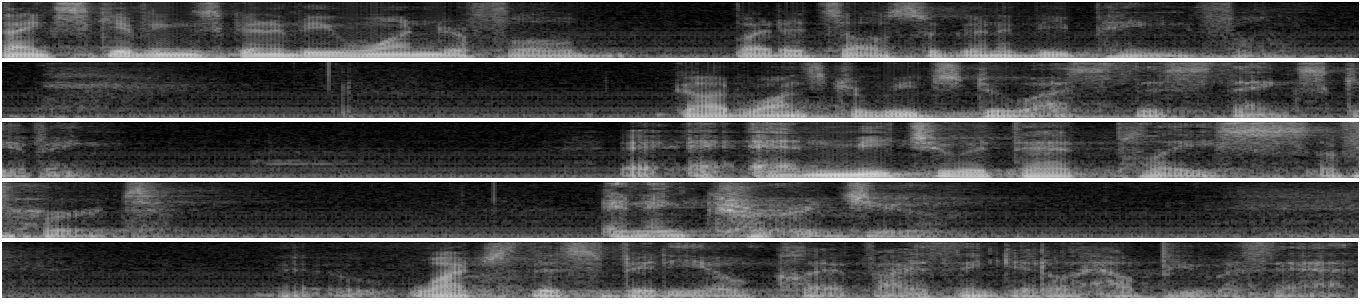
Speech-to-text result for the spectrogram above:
Thanksgiving is going to be wonderful, but it's also going to be painful. God wants to reach to us this Thanksgiving and meet you at that place of hurt and encourage you. Uh, watch this video clip. I think it'll help you with that.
